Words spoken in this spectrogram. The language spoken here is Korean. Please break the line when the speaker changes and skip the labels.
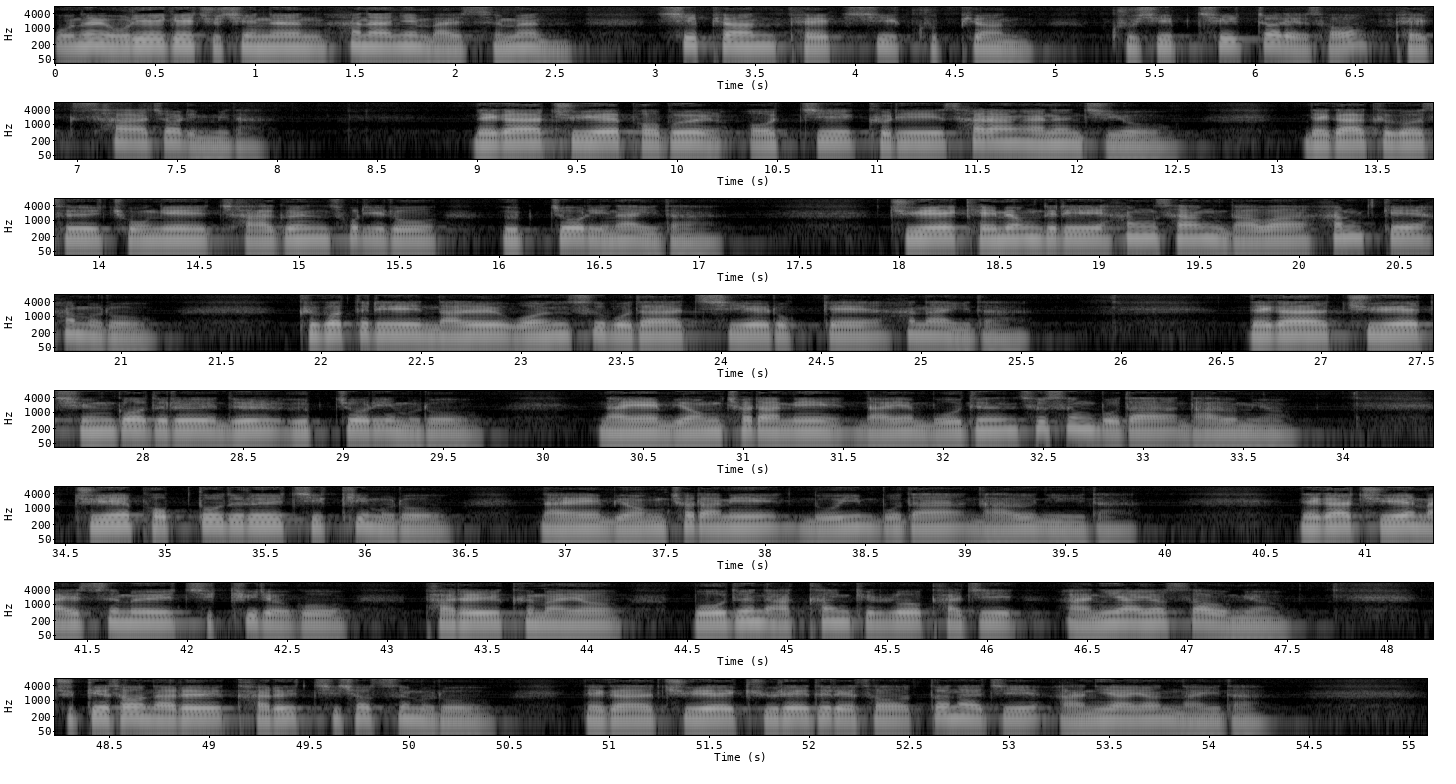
오늘 우리에게 주시는 하나님 말씀은 시편 119편 97절에서 104절입니다. 내가 주의 법을 어찌 그리 사랑하는지요 내가 그것을 종의 작은 소리로 읊조리나이다. 주의 계명들이 항상 나와 함께 하므로 그것들이 나를 원수보다 지혜롭게 하나이다. 내가 주의 증거들을 늘 읊조림으로 나의 명철함이 나의 모든 스승보다 나으며 주의 법도들을 지킴으로 나의 명철함이 노인보다 나으니이다. 내가 주의 말씀을 지키려고 발을 금하여 모든 악한 길로 가지 아니하여 싸우며 주께서 나를 가르치셨으므로 내가 주의 규례들에서 떠나지 아니하였나이다.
